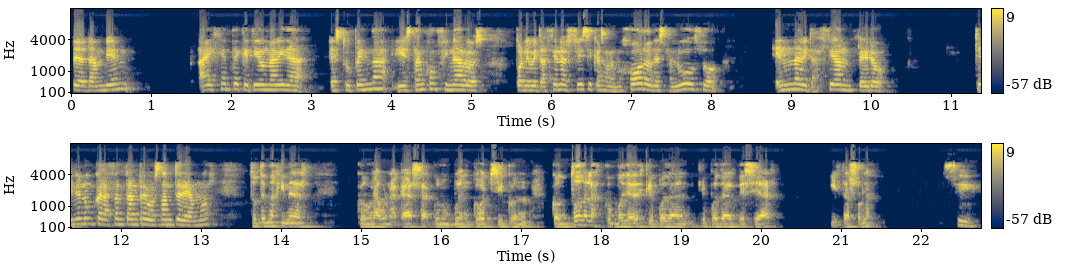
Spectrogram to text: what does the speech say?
pero también hay gente que tiene una vida estupenda y están confinados por limitaciones físicas a lo mejor o de salud o en una habitación, pero tienen un corazón tan rebosante de amor. ¿Tú te imaginas con una buena casa, con un buen coche, con, con todas las comodidades que puedan que puedas desear y estar sola? Sí.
